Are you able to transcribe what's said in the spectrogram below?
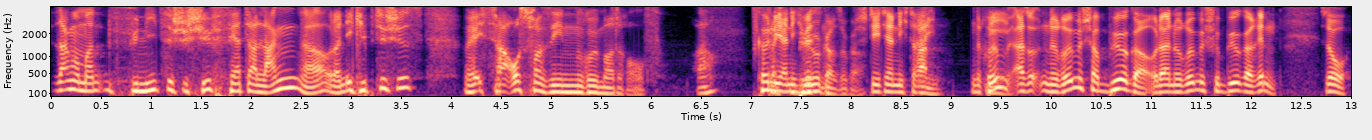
sagen wir mal, ein phönizisches Schiff fährt da lang, ja, oder ein ägyptisches, und da ist da aus Versehen ein Römer drauf. Ja? können die Vielleicht ja nicht Bürger wissen. sogar. Steht ja nicht dran. Nein. Ein Röm. Also ein römischer Bürger oder eine römische Bürgerin. So.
